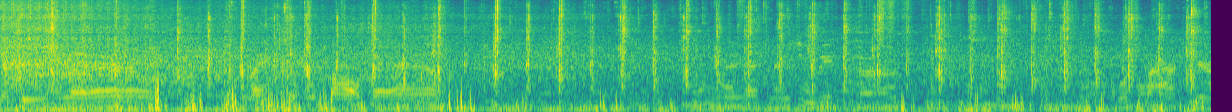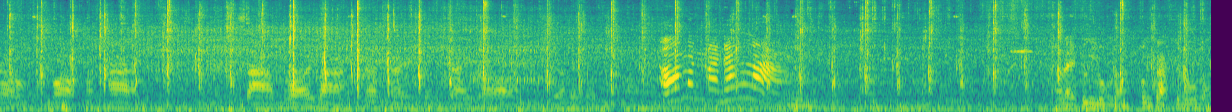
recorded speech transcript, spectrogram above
จะถึงแล้วใกล้จะหมดรอบแล้วครั้งแรกในชีวิตครับ รถม้าเที่ยวบอกพระธาตุสามร้อยบาท ถ้าใครสนใจก็เชื่อได้เลย อ๋อ มันมาด้านหลัง อะไรเพิ่งรู้เหรอเพิ่งสักจะรู้เหรอ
